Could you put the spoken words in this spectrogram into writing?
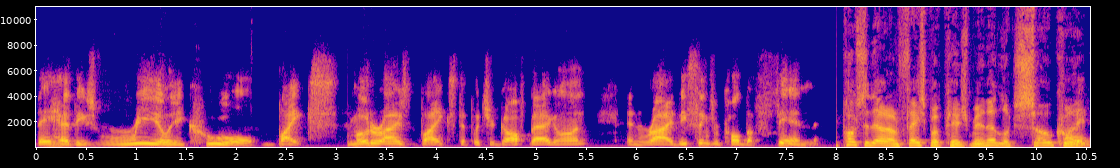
they had these really cool bikes, motorized bikes to put your golf bag on and ride. These things were called the Fin. You posted that on Facebook page, man. That looked so cool. I-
